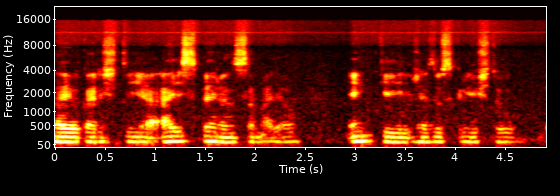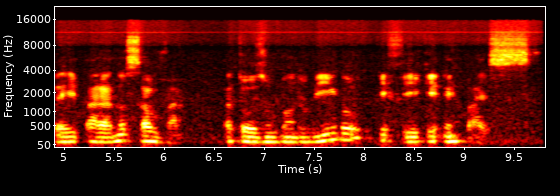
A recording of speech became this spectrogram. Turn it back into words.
na Eucaristia a esperança maior em que Jesus Cristo veio para nos salvar. A todos um bom domingo e fique em paz.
